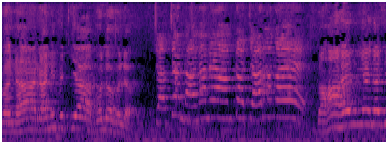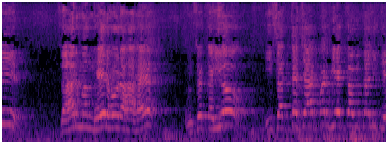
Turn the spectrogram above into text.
पन्हा रानी बिटिया बोलो बोलो। चाचा नाना ने आम का अचार मंगाया है। कहाँ है मियाँ नजीर? शहर मंधेर हो रहा है। उनसे कहियो। इस अत्याचार पर भी एक कविता लिखे।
